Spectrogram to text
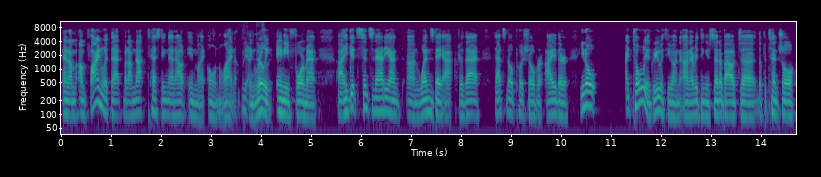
and I'm I'm fine with that. But I'm not testing that out in my own lineup Yeah, in really any format. Uh, he gets Cincinnati on on Wednesday. After that, that's no pushover either. You know, I totally agree with you on, on everything you said about uh, the potential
